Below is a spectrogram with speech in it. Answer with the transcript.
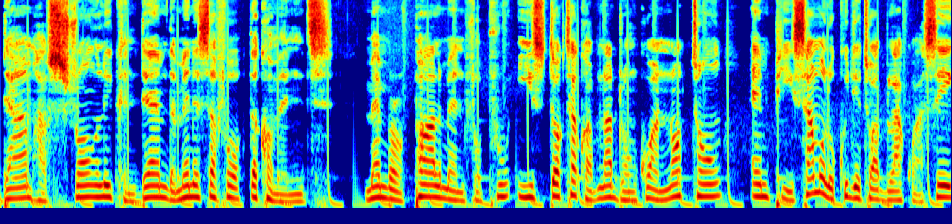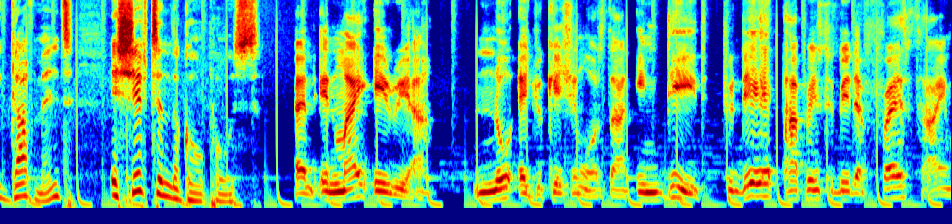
Dam have strongly condemned the minister for the comments. Member of Parliament for Pru East Dr. Kwabena Donkor and North Tongu MP Samuel Okudzeto Ablakwa say government is shifting the goalposts. And in my area, no education was done. Indeed, today happens to be the first time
